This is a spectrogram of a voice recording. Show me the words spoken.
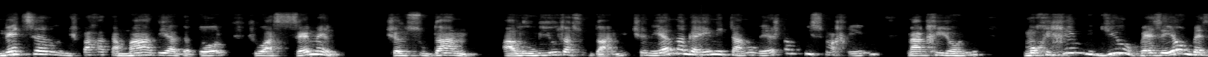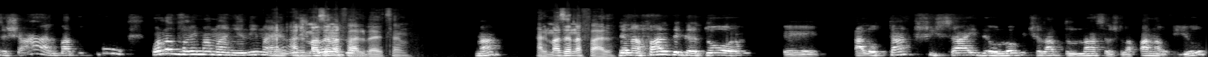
נצר למשפחת המאדי הגדול, שהוא הסמל של סודאן הלאומיות הסודנית, שניהל מגעים איתנו ויש לנו מסמכים מארכיונים מוכיחים בדיוק באיזה יום, באיזה שעה, על מה דיברו, כל הדברים המעניינים האלה. על מה זה נפל בעצם? מה? על מה זה נפל? זה נפל בגדול אה, על אותה תפיסה אידיאולוגית של עבד אל-נאצר, של הפן ערביות,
